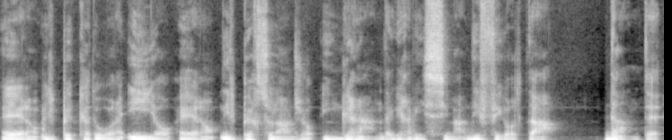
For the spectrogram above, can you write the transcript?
ero il peccatore, io ero il personaggio in grande, gravissima difficoltà. Dante,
